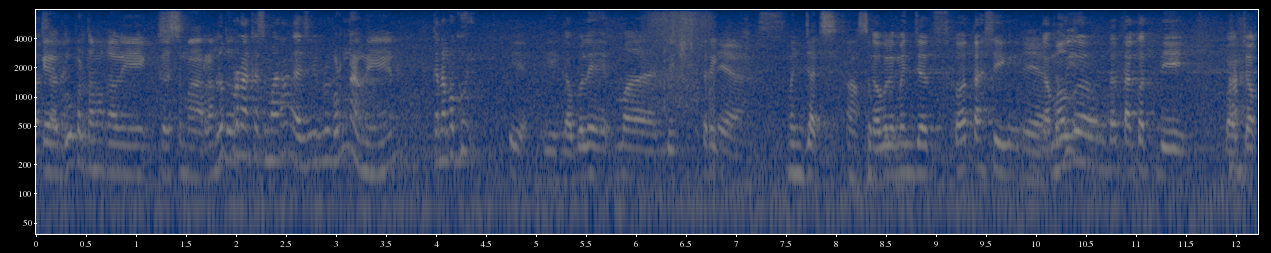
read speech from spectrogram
Kayak gue pertama kali ke Semarang lu tuh pernah ke Semarang nggak sih bro? pernah, men. Kenapa gue? Iya, iya nggak boleh mendistrik. Iya. Menjudge langsung. Nggak boleh menjudge kota sih. Iya, nggak mau gue, takut dibacok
